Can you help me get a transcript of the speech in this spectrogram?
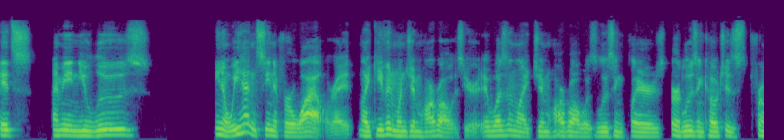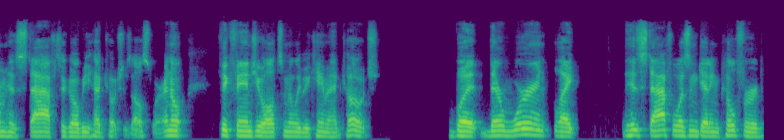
It's I mean, you lose you know, we hadn't seen it for a while, right? Like even when Jim Harbaugh was here, it wasn't like Jim Harbaugh was losing players or losing coaches from his staff to go be head coaches elsewhere. I know Vic Fangio ultimately became a head coach, but there weren't like his staff wasn't getting pilfered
